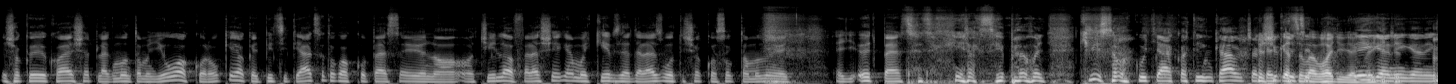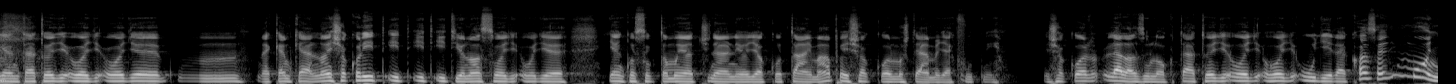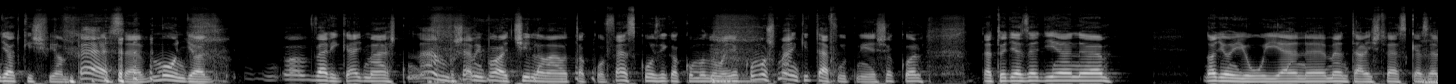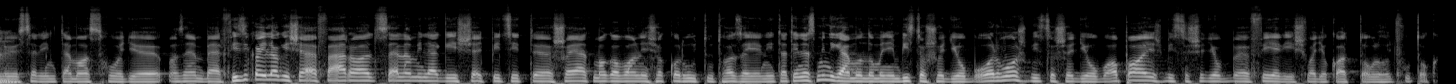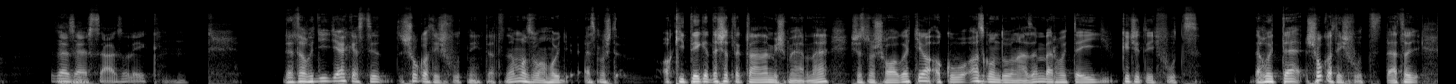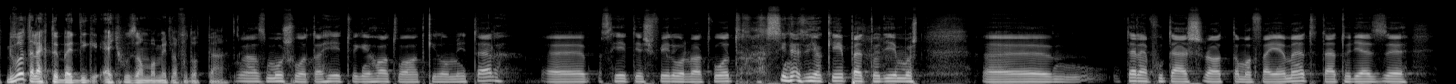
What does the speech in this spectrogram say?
és akkor ők, ha esetleg mondtam, hogy jó, akkor oké, akkor egy picit játszatok, akkor persze jön a, a Csilla, a feleségem, hogy képzeld el, ez volt, és akkor szoktam mondani, hogy egy öt percet kérek szépen, hogy kiviszem a kutyákat inkább. Csak és egy picit... szobába hagyjuk Igen, igen, igen, tehát hogy, hogy, hogy mm, nekem kell. Na és akkor itt, itt, itt, itt jön az, hogy, hogy ilyenkor szoktam olyat csinálni, hogy akkor time up, és akkor most elmegyek futni és akkor lelazulok. Tehát, hogy, hogy, hogy úgy érek haza, hogy mondjad, kisfiam, persze, mondjad, verik egymást, nem, semmi baj, Csilla ott akkor feszkózik, akkor mondom, hogy akkor most menj ki te futni, és akkor, tehát, hogy ez egy ilyen nagyon jó ilyen mentális stresszkezelő mm. szerintem az, hogy az ember fizikailag is elfárad, szellemileg is egy picit saját maga van, és akkor úgy tud hazaérni. Tehát én ezt mindig elmondom, hogy én biztos, hogy jobb orvos, biztos, hogy jobb apa, és biztos, hogy jobb férj is vagyok attól, hogy futok. Ez mm. ezer százalék. Mhm. De te, hogy így elkezdtél sokat is futni, tehát nem az van, hogy ezt most aki téged esetleg talán nem ismerne, és ezt most hallgatja, akkor azt gondolná az ember, hogy te így kicsit így futsz. De hogy te sokat is futsz. Tehát, hogy mi volt a legtöbb eddig egy húzamban, amit lefutottál? Az most volt a hétvégén 66 kilométer. Az 7 és fél óra alatt volt. Színezi a képet, hogy én most terepfutásra adtam a fejemet, tehát hogy ez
